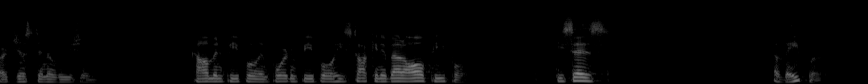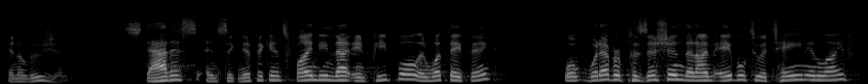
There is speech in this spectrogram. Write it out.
are just an illusion. Common people, important people, he's talking about all people. He says, a vapor, an illusion. Status and significance, finding that in people and what they think. Well, whatever position that I'm able to attain in life,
